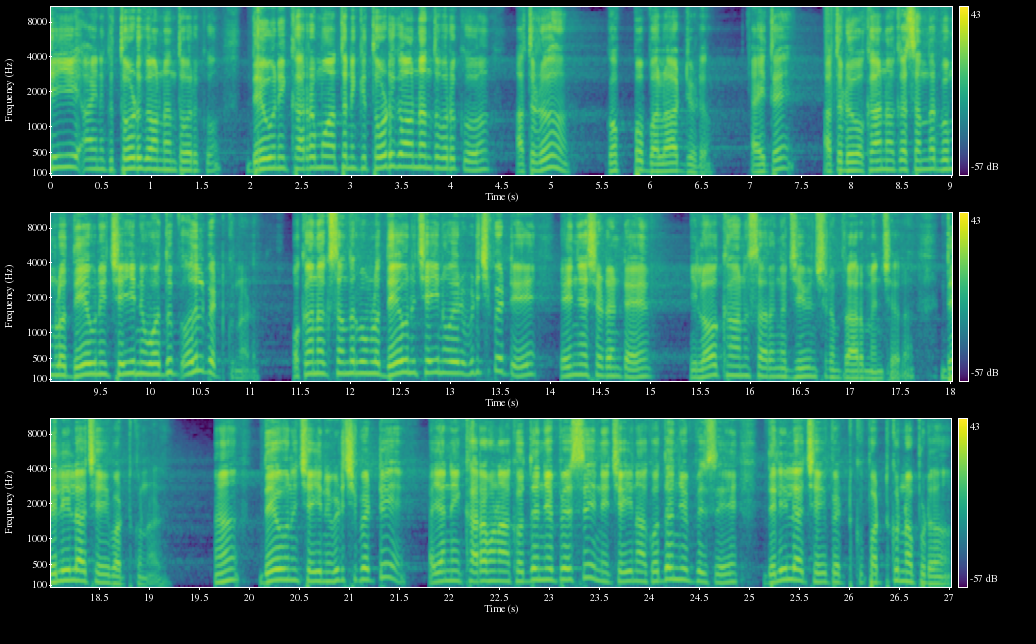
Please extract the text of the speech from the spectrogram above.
చెయ్యి ఆయనకు తోడుగా ఉన్నంత వరకు దేవుని కర్రము అతనికి తోడుగా ఉన్నంత వరకు అతడు గొప్ప బలాఢ్యుడు. అయితే అతడు ఒకానొక సందర్భంలో దేవుని చెయ్యిని వదు వదిలిపెట్టుకున్నాడు. ఒకానొక సందర్భంలో దేవుని చెయ్యిని విడిచిపెట్టి ఏం చేశాడంటే ఈ లోకానుసారంగా జీవించడం ప్రారంభించారు. దలీలా చేయబట్టుకున్నాడు దేవుని చెయ్యిని విడిచిపెట్టి అయ్యా నీ కర్మ నాకు వద్దని చెప్పేసి నీ చెయ్యి నాకు వద్దని చెప్పేసి దలీలా చేయి పెట్టుకు పట్టుకున్నప్పుడు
